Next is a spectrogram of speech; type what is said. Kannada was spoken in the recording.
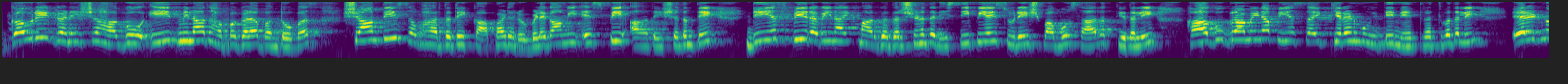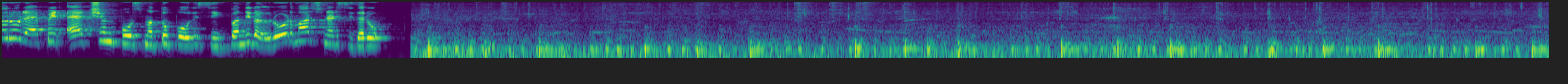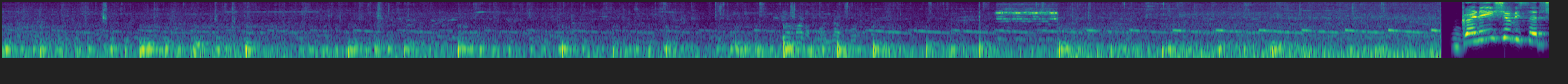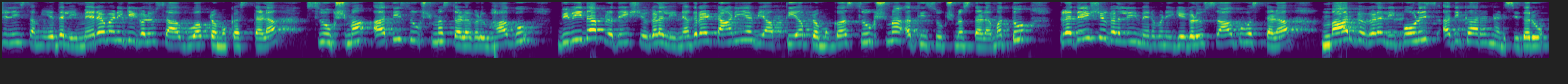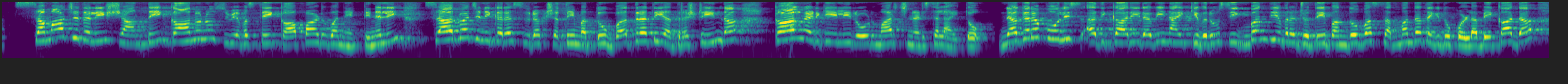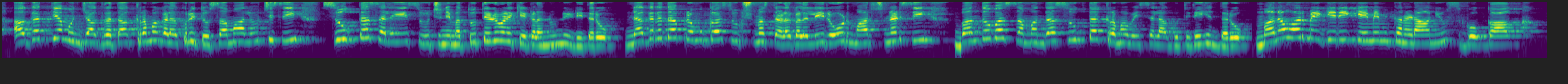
ಗೌರಿ, ಗಣೇಶ ಹಾಗೂ ಈದ್ ಮಿಲಾದ್ ಹಬ್ಬಗಳ ಬಂದೋಬಸ್ತ್ ಶಾಂತಿ ಸೌಹಾರ್ದತೆ ಕಾಪಾಡಲು ಬೆಳಗಾವಿ ಎಸ್ಪಿ ಆದೇಶದಂತೆ ಡಿಎಸ್ಪಿ ರವಿ ನಾಯ್ಕ್ ಮಾರ್ಗದರ್ಶನದಲ್ಲಿ ಸಿಪಿಐ ಸುರೇಶ್ ಬಾಬು ಸಾರಥ್ಯದಲ್ಲಿ ಹಾಗೂ ಗ್ರಾಮೀಣ ಪಿಎಸ್ಐ ಕಿರಣ್ ಮೊಹಿತಿ ನೇತೃತ್ವದಲ್ಲಿ ಎರಡ್ನೂರು ರ್ಯಾಪಿಡ್ ಆಕ್ಷನ್ ಫೋರ್ಸ್ ಮತ್ತು ಪೊಲೀಸ್ ಸಿಬ್ಬಂದಿಗಳು ರೋಡ್ ಮಾರ್ಚ್ ನಡೆಸಿದರು. ಗಣೇಶ ವಿಸರ್ಜನೆ ಸಮಯದಲ್ಲಿ ಮೆರವಣಿಗೆಗಳು ಸಾಗುವ ಪ್ರಮುಖ ಸ್ಥಳ, ಸೂಕ್ಷ್ಮ, ಅತಿ ಸೂಕ್ಷ್ಮ ಸ್ಥಳಗಳು ಹಾಗೂ ವಿವಿಧ ಪ್ರದೇಶಗಳಲ್ಲಿ ನಗರ ಠಾಣೆಯ ವ್ಯಾಪ್ತಿಯ ಪ್ರಮುಖ ಸೂಕ್ಷ್ಮ, ಅತಿ ಸೂಕ್ಷ್ಮ ಸ್ಥಳ ಮತ್ತು ಪ್ರದೇಶಗಳಲ್ಲಿ ಮೆರವಣಿಗೆಗಳು ಸಾಗುವ ಸ್ಥಳ ಮಾರ್ಗಗಳಲ್ಲಿ ಪೊಲೀಸ್ ಅಧಿಕಾರ ನಡೆಸಿದರು. ಸಮಾಜದಲ್ಲಿ ಶಾಂತಿ, ಕಾನೂನು ಸುವ್ಯವಸ್ಥೆ ಕಾಪಾಡುವ ನಿಟ್ಟಿನಲ್ಲಿ ಸಾರ್ವಜನಿಕರ ಸುರಕ್ಷತೆ ಮತ್ತು ಭದ್ರತೆಯ ದೃಷ್ಟಿಯಿಂದ ಕಾಲ್ನಡಿಗೆಯಲ್ಲಿ ರೋಡ್ ಮಾರ್ಚ್ ನಡೆಸಲಾಯಿತು. ನಗರ ಪೊಲೀಸ್ ಅಧಿಕಾರಿ ರವಿ ನಾಯ್ಕ ಇವರು ಸಿಬ್ಬಂದಿಯವರ ಜೊತೆ ಬಂದೋಬಸ್ತ್ ಸಂಬಂಧ ತೆಗೆದುಕೊಳ್ಳಬೇಕಾದ ಅಗತ್ಯ ಮುಂಜಾಗ್ರತಾ ಕ್ರಮಗಳ ಕುರಿತು ಸಮಾಲೋಚಿಸಿ ಸೂಕ್ತ ಸಲಹೆ ಸೂಚನೆ ಮತ್ತು ತಿಳುವಳಿಕೆಗಳನ್ನು ನೀಡಿದರು. ನಗರದ ಪ್ರಮುಖ ಸೂಕ್ಷ್ಮ ಸ್ಥಳಗಳಲ್ಲಿ ರೋಡ್ ಮಾರ್ಚ್ ನಡೆಸಿ ಬಂದೋಬಸ್ತ್ ಸಂಬಂಧ ಸೂಕ್ತ ಕ್ರಮ ವಹಿಸಲಾಗುತ್ತಿದೆ ಎಂದರು. Manohar Megeri, KMM Kannada news, Gokak.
